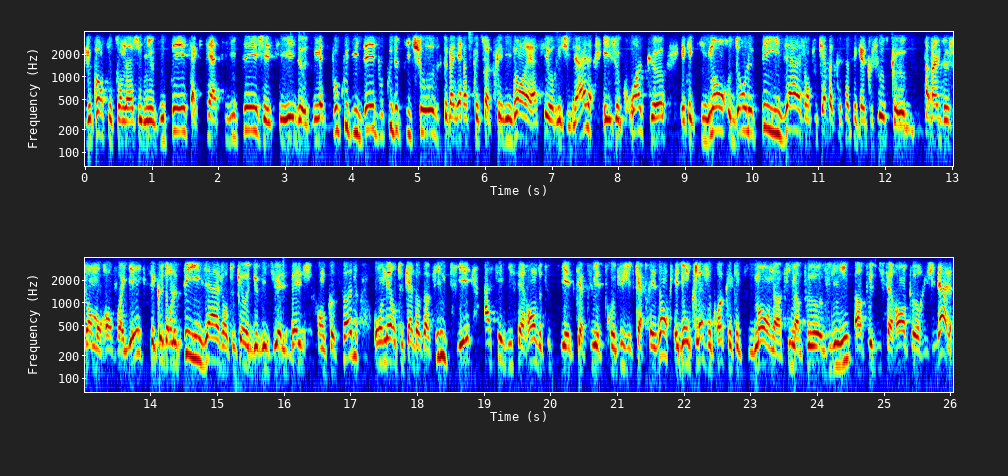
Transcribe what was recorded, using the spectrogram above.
je pense, c'est son ingéniosité, sa créativité. J'ai essayé de, mettre beaucoup d'idées, beaucoup de petites choses de manière à ce que ce soit très vivant et assez original. Et je crois que, effectivement, dans le paysage, en tout cas, parce que ça, c'est quelque chose que pas mal de gens m'ont renvoyé, c'est que dans le paysage, en tout cas audiovisuel belge francophone, on est en tout cas dans un film qui est assez différent de tout ce qui est qui a pu être produit jusqu'à présent. Et donc là, je crois qu'effectivement, on a un film un peu ovni, un peu différent, un peu original.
